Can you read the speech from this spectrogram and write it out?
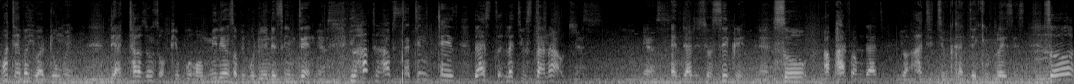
whatever you are doing, there are thousands of people or millions of people doing the same thing. Yes. You have to have certain things that let you stand out. Yes. Yes. And that is your secret. Yes. So, apart from that, your attitude can take you places. So,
